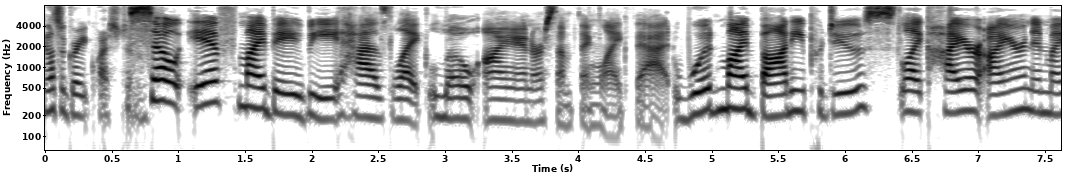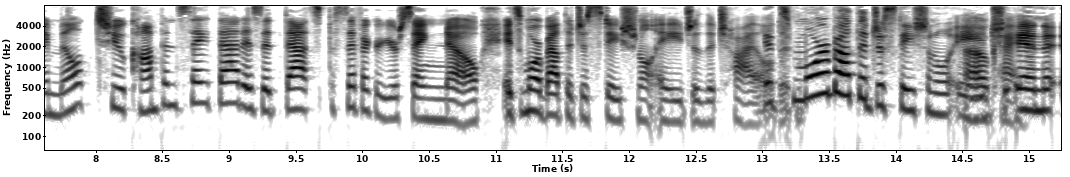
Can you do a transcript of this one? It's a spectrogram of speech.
That's a great question. So, if my baby has like low iron or something like that, would my body produce like higher iron in my milk to compensate that? Is it that specific, or you're saying no? It's more about the gestational age of the child. It's more about the gestational age, Okay. and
